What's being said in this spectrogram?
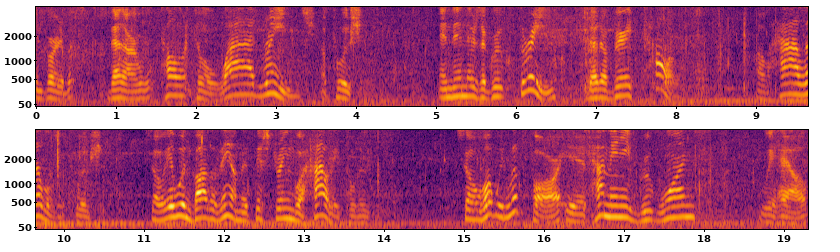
invertebrates, that are tolerant to a wide range of pollution. And then there's a group three that are very tolerant of high levels of pollution. So it wouldn't bother them if this stream were highly polluted. So what we look for is how many group ones we have.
